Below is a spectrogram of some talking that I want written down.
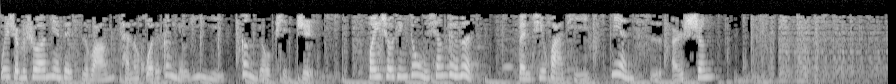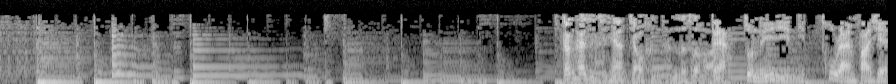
为什么说面对死亡才能活得更有意义、更有品质？欢迎收听《东吴相对论》。本期话题：面死而生。刚开始几天啊，脚很疼的时候啊，对啊，坐轮椅，你突然发现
